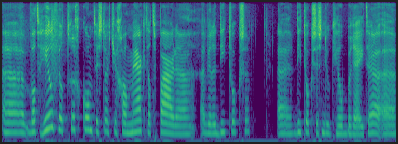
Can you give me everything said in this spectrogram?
uh, wat heel veel terugkomt, is dat je gewoon merkt dat paarden uh, willen detoxen. Uh, detox is natuurlijk heel breed. Hè? Uh,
